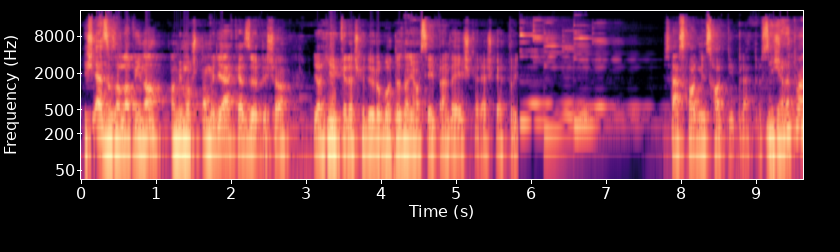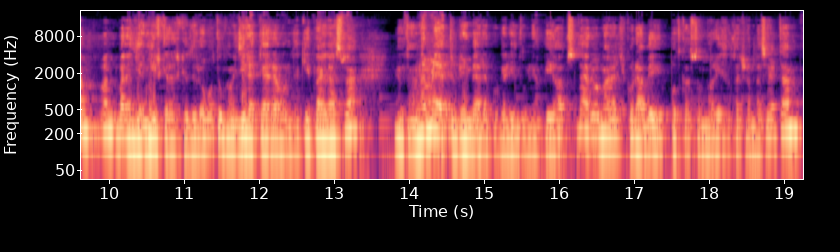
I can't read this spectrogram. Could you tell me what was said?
és ez az a lavina, ami most amúgy elkezdődött, és a, a hírkereskedő robot az nagyon szépen le is kereskedt, hogy 136 pip lett összesen. Igen, ott van, van, van egy ilyen hírkereskedő robotunk, ami direkt erre van ugye kifejlesztve, miután nem lehet tudni, hogy merre fog elindulni a piac, de erről már egy korábbi podcastomban részletesen beszéltem,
